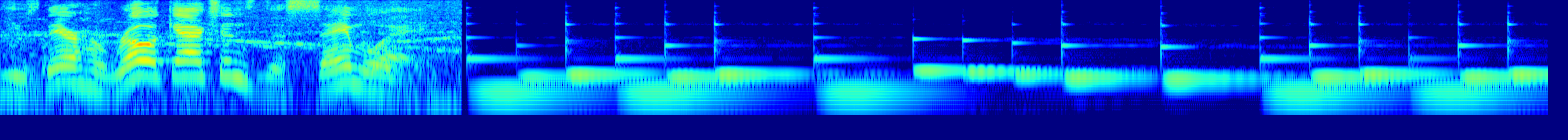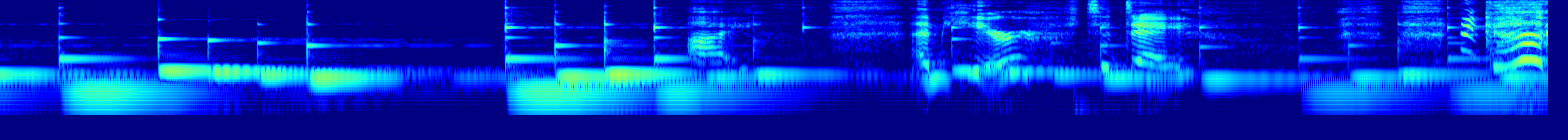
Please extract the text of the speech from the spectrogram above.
views their heroic actions the same way. I am here today because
